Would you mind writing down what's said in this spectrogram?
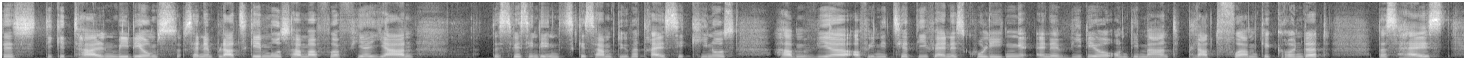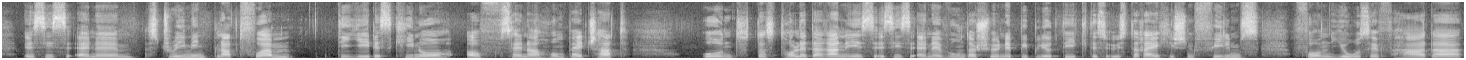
des digitalen Mediums seinen Platz geben muss, haben wir vor vier Jahren, das, wir sind insgesamt über 30 Kinos, haben wir auf Initiative eines Kollegen eine Video-on-Demand-Plattform gegründet. Das heißt, es ist eine Streaming-Plattform, die jedes Kino auf seiner Homepage hat und das Tolle daran ist, es ist eine wunderschöne Bibliothek des österreichischen Films von Josef Hader,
